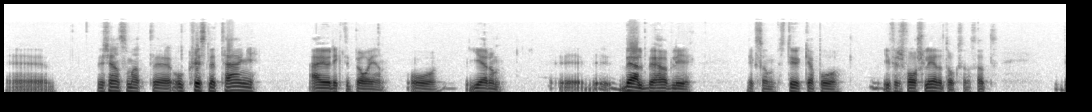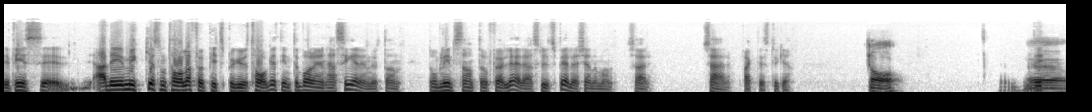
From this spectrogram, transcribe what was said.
Eh, det känns som att... eh, Och Chris Letang är ju riktigt bra igen. Och ger dem eh, välbehövlig liksom, styrka på, i försvarsledet också. Så att det finns... eh, Ja, det är mycket som talar för Pittsburgh överhuvudtaget. Inte bara i den här serien utan de blir intressanta att följa i det här slutspelet känner man så här. Så här faktiskt tycker jag. Ja. Det- Eh,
